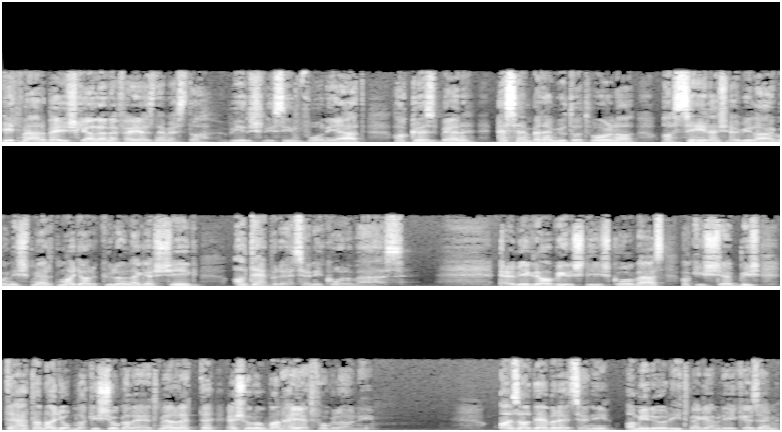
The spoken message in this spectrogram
Itt már be is kellene fejeznem ezt a virsli szimfóniát, ha közben eszembe nem jutott volna a széles e világon ismert magyar különlegesség, a debreceni kolvász. Elvégre a virsli is kolvász, a kisebb is, tehát a nagyobbnak is joga lehet mellette e sorokban helyet foglalni. Az a debreceni, amiről itt megemlékezem,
